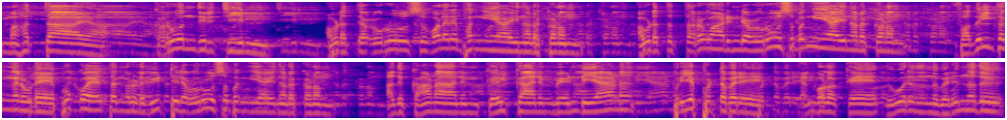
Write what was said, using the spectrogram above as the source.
മഹത്തായ കറുവന്തിരുത്തിയിൽ അവിടുത്തെ ഉറൂസ് വളരെ ഭംഗിയായി നടക്കണം. അവിടുത്തെ തറവാടിന്റെ ഉറൂസ് ഭംഗിയായി നടക്കണം. ഫതിൽ തങ്ങളുടെ പൂക്കോയ തങ്ങളുടെ വീട്ടിലെ ഉറൂസ് ഭംഗിയായി നടക്കണം. അത് കാണാനും കേൾക്കാനും വേണ്ടിയാണ് പ്രിയപ്പെട്ടവരെ ഞങ്ങളൊക്കെ ദൂരെ നിന്ന് വരുന്നത്.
